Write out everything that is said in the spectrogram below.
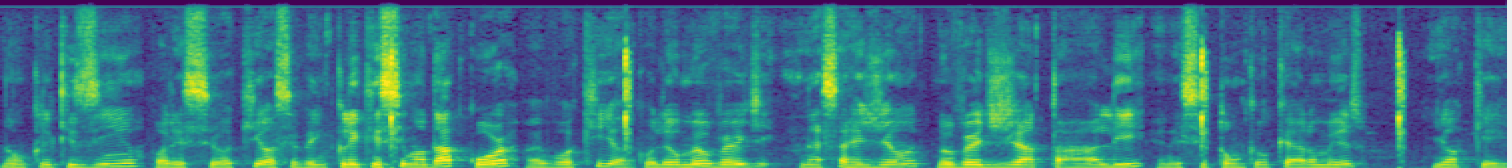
Dá um cliquezinho, apareceu aqui, ó, você vem, clica em cima da cor, aí eu vou aqui, ó, escolher o meu verde nessa região, meu verde já tá ali, é nesse tom que eu quero mesmo, e ok.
